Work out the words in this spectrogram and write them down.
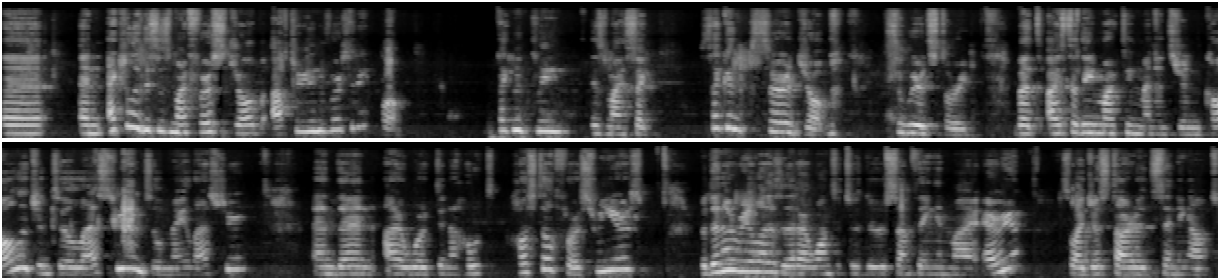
Uh, and actually, this is my first job after university. Well, technically, is my sec- second, third job. It's a weird story, but I studied marketing management in college until last year, until May last year, and then I worked in a hot- hostel for three years. But then I realized that I wanted to do something in my area, so I just started sending out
